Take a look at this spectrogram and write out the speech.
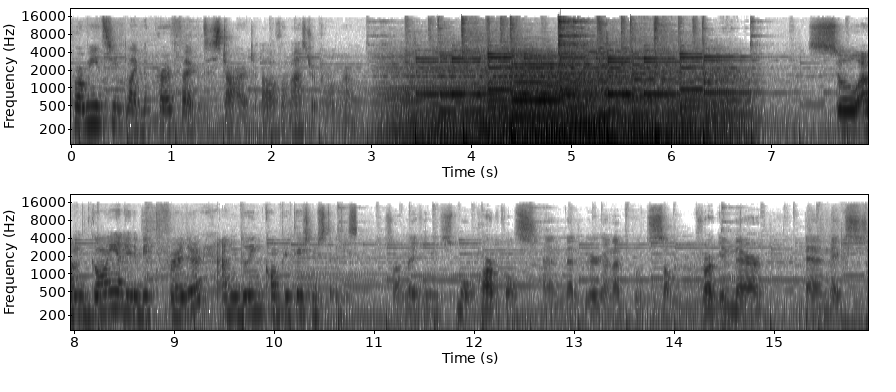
For me, it seemed like the perfect start of a master program. So I'm going a little bit further. I'm doing computational studies. So I'm making small particles and then we're gonna put some drug in there and makes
